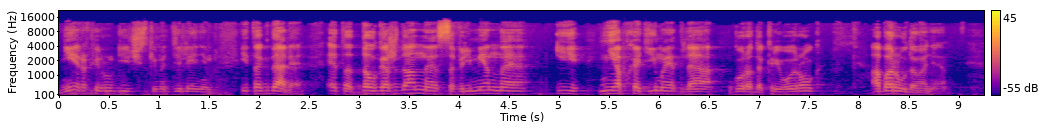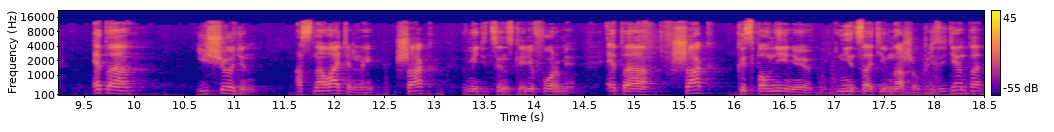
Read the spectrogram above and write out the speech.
нейрохирургическим отделением и так далее. Это долгожданное, современное и необходимое для города Кривой Рог оборудование. Это еще один основательный шаг в медицинской реформе. Это шаг к исполнению инициатив нашего президента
